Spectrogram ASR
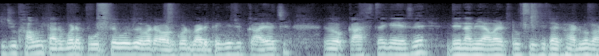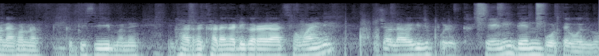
কিছু খাব তারপরে পড়তে বসবো এবারে অর্কর বাড়িতে কিছু কাজ আছে তো কাজ থেকে এসে দেন আমি আবার একটু পিসিটা ঘাঁটবো কারণ এখন পিসি মানে ঘাটা ঘাটাঘাটি করার আর সময় নেই চল আবার কিছু পড়ে খেয়ে নিই দেন পড়তে বসবো.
